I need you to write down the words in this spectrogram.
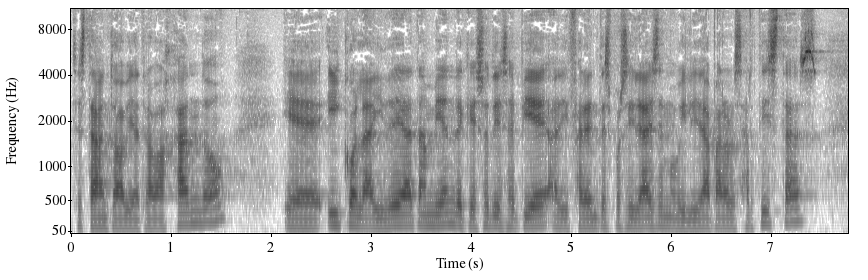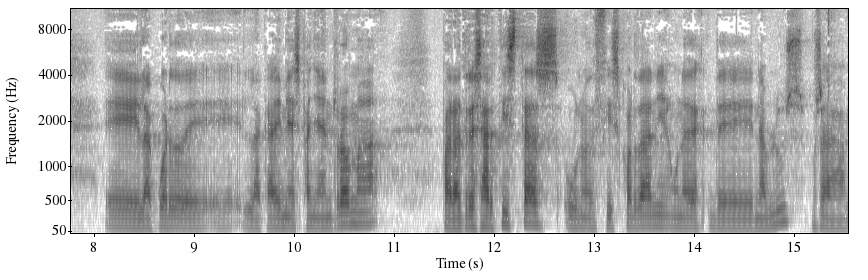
se estaban todavía trabajando eh, y con la idea también de que eso diese pie a diferentes posibilidades de movilidad para los artistas. Eh, el acuerdo de la Academia de España en Roma para tres artistas, uno de Cisjordania, una de, de Nablus, o sea,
